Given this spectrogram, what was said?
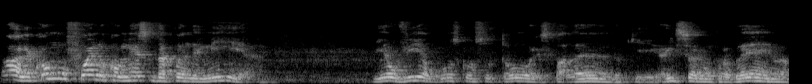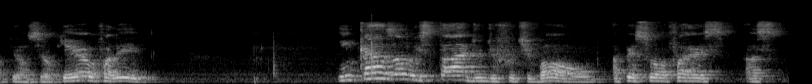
Olha, como foi no começo da pandemia, e eu vi alguns consultores falando que isso era um problema, que não sei o quê, eu falei. Em casa, no estádio de futebol, a pessoa faz as,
